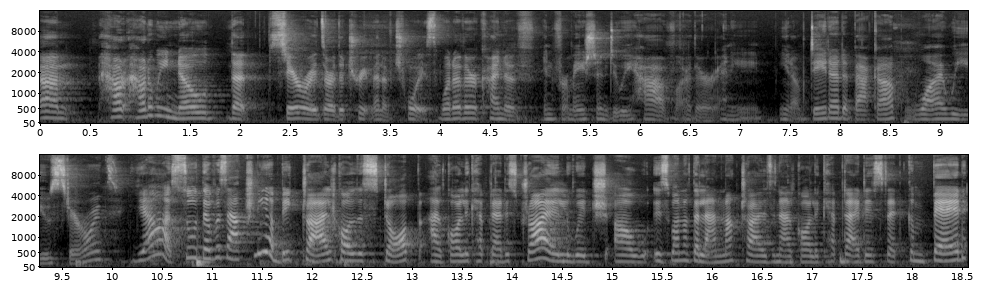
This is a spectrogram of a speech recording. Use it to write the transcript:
Um, how, how do we know that steroids are the treatment of choice? What other kind of information do we have? Are there any you know data to back up why we use steroids? Yeah, so there was actually a big trial called the STOP Alcoholic Hepatitis Trial, which uh, is one of the landmark trials in alcoholic hepatitis that compared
